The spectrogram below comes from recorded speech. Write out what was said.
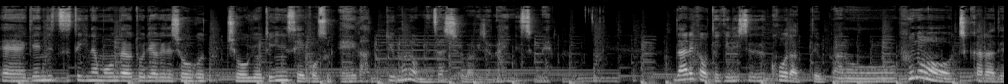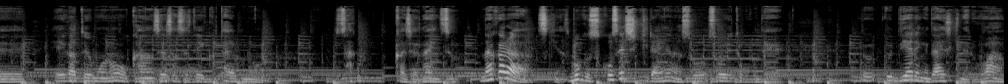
えー、現実的な問題を取り上げて商業的に成功する。映画っていうものを目指してるわけじゃないんですよね。誰かを敵にしてこうだってあの負の力で映画というものを完成させていくタイプの作家じゃないんですよ。だから好きなんです。僕少し嫌いなのはそうそういうとこでウッディアレンが大好きなのは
